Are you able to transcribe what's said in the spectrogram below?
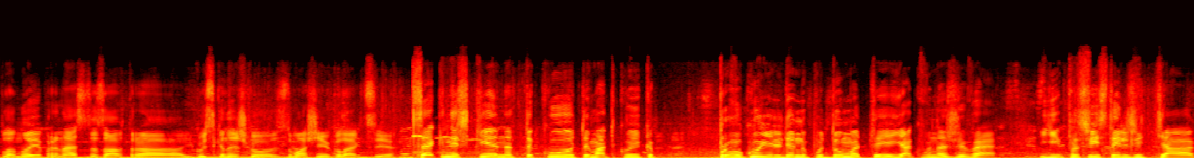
Планую принести завтра якусь книжку з домашньої колекції. Це книжки на таку тематику, яка провокує людину подумати, як вона живе, про свій стиль життя.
